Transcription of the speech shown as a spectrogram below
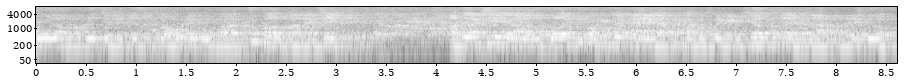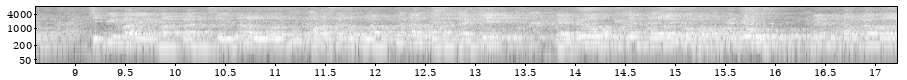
Vui lòng đi chuyển lên trên sân khấu để cùng uh, chúc mừng toàn thể chị. Ở thưa anh chị, uh, với kết quả kinh doanh này là không phải một mình anh Trương có thể làm nên được. Chính vì vậy mà cần sự rất là lớn, đó là sự đồng lòng quyết tâm của toàn thể anh chị để đưa phòng kinh doanh mới của phòng phòng kinh du lên một tầm cao mới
